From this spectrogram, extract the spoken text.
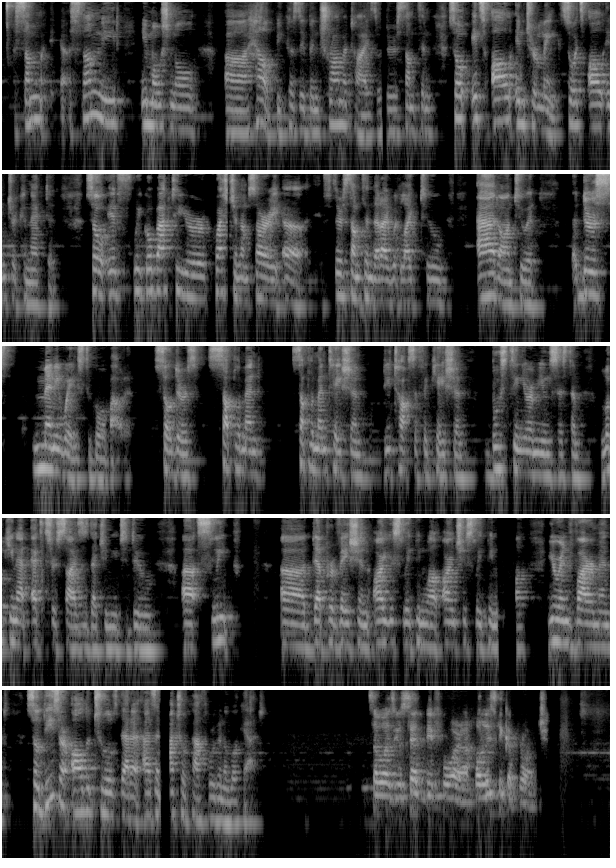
some, some need emotional uh, help because they've been traumatized or there's something. So it's all interlinked. So it's all interconnected. So if we go back to your question, I'm sorry, uh, if there's something that I would like to add on to it there's many ways to go about it. So there's supplement, supplementation, detoxification, boosting your immune system, looking at exercises that you need to do, uh, sleep uh, deprivation. Are you sleeping well? Aren't you sleeping well? Your environment. So these are all the tools that, uh, as a naturopath, we're going to look at. So, as you said before, a holistic approach.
